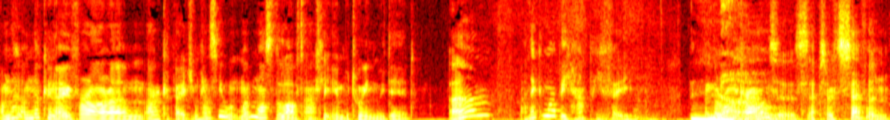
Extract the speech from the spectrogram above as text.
I'm, I'm looking over our um, anchor page. I'm trying to see when, when was the last actually in between we did. Um, I think it might be Happy Feet and the Wrong No. Trousers, episode seven.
